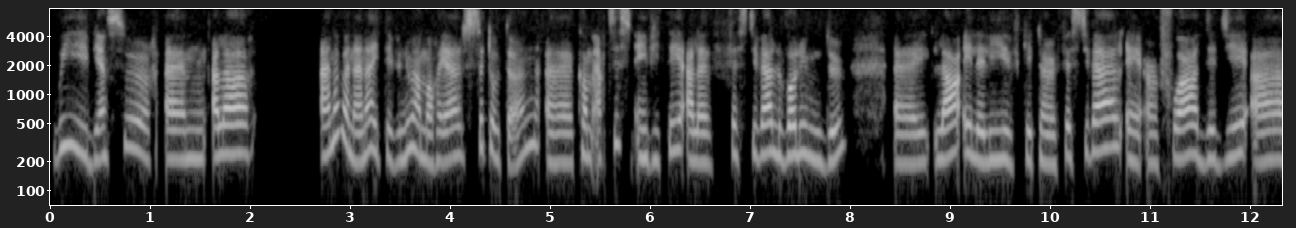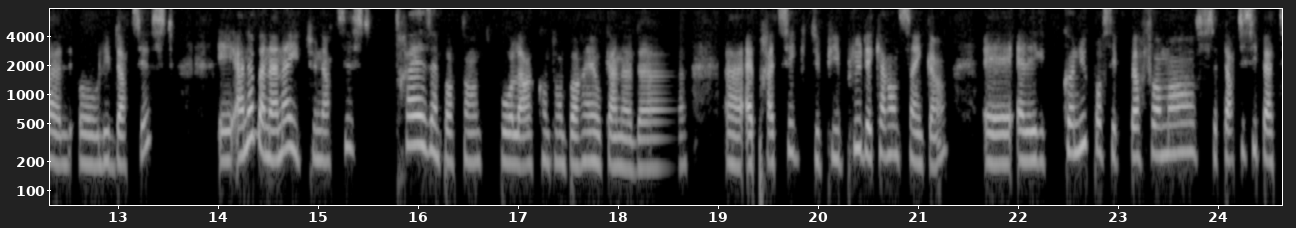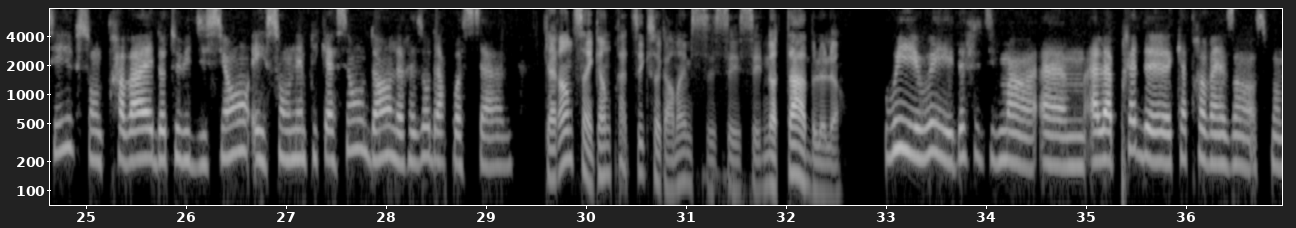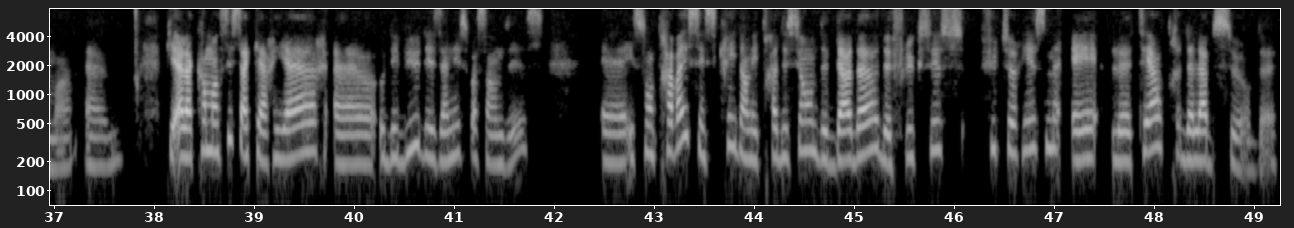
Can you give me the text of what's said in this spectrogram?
Oui, bien sûr. Euh, alors, Anna Banana était venue à Montréal cet automne euh, comme artiste invitée à le festival Volume 2, euh, L'art et le livre, qui est un festival et un foire dédié à, aux livres d'artistes. Et Anna Banana est une artiste très importante pour l'art contemporain au Canada. elle pratique depuis plus de 45 ans et elle est connue pour ses performances participatives, son travail d'auto-édition et son implication dans le réseau d'art postal. 45 ans de pratique, ça quand même, c'est notable là. Oui, oui, définitivement. Euh, elle a près de 80 ans en ce moment. Euh, puis elle a commencé sa carrière euh, au début des années 70 et son travail s'inscrit dans les traditions de Dada, de Fluxus, futurisme et le théâtre de l'absurde.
